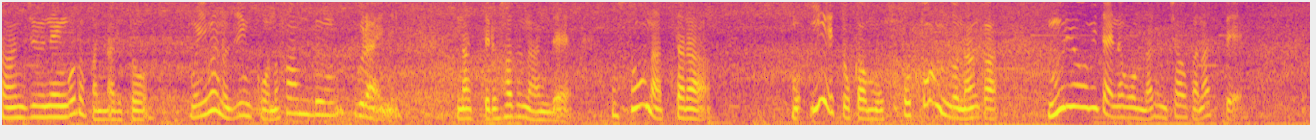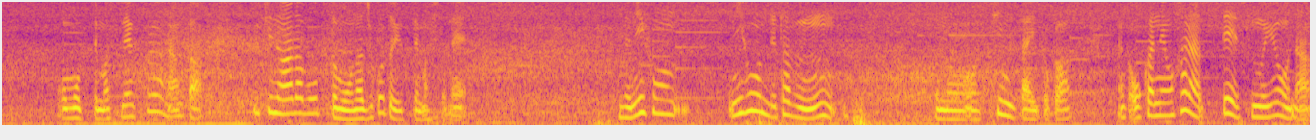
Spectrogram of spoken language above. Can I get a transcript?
30年後とかになるともう今の人口の半分ぐらいになってるはずなんでもうそうなったらもう家とかもほとんどなんか無料みたいなもんになるんちゃうかなって思ってますね。これはなんかうちのアラボットも同じこと言ってましたね。で日本日本で多分その賃貸とかなんかお金を払って住むような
